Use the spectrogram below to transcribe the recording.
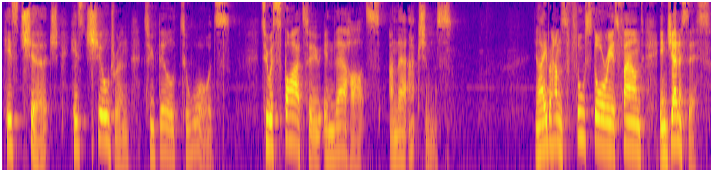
his church, his children to build towards to aspire to in their hearts and their actions. You know, Abraham's full story is found in Genesis,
